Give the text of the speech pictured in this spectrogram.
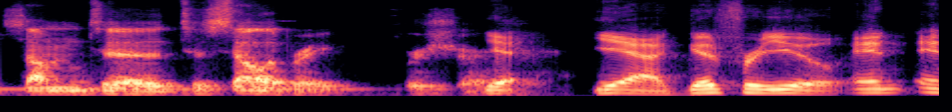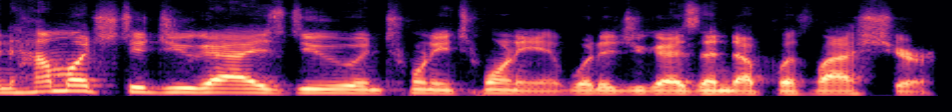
something to to celebrate for sure. Yeah, yeah, good for you. And and how much did you guys do in 2020? What did you guys end up with last year?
